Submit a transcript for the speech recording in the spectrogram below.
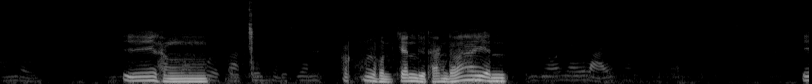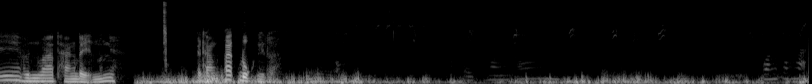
ทางใดเอ๊ะทางปากเป็นคนเที่ยนภาคเมืองขอนแก่นหรือทางใดอันย้อใหญ่หลายเอ๊ะเพิ่นว่าทางใดมันเนี่ยไปทางปักดุกนี่เหรอไปทางบ้านวังกระหัน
